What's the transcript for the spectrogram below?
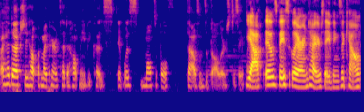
I had to actually help my parents had to help me because it was multiple thousands of dollars to save yeah, it was basically our entire savings account.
